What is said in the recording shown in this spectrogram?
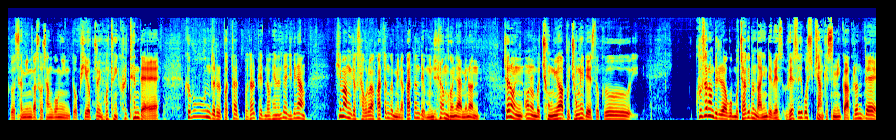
그 서민과 소상공인 또 피업종의 고통이 클 텐데 그 부분들을 보탈, 보살펴야 된다고 했는데 그냥 희망적 사고가 갔던 겁니다. 갔던데 문제는 뭐냐면은 저는 오늘 뭐 총리와 부총리에 대해서 그, 그 사람들이라고 뭐 자기 돈도 아닌데 왜, 왜 쓰고 싶지 않겠습니까? 그런데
